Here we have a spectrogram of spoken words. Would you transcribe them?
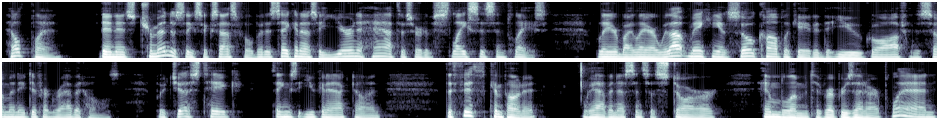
health plan and it's tremendously successful, but it's taken us a year and a half to sort of slice this in place, layer by layer, without making it so complicated that you go off into so many different rabbit holes. But just take things that you can act on. The fifth component, we have in essence a star emblem to represent our plan,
